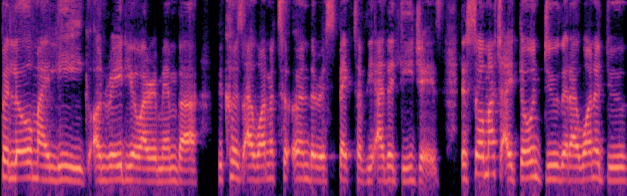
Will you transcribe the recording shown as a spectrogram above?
below my league on radio, I remember, because I wanted to earn the respect of the other DJs. There's so much I don't do that I want to do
